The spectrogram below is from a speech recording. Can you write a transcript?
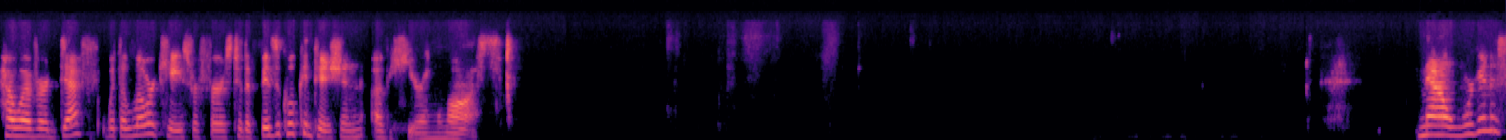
However, deaf with a lowercase refers to the physical condition of hearing loss. Now we're going to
